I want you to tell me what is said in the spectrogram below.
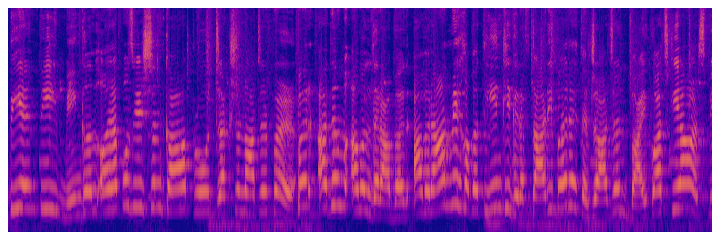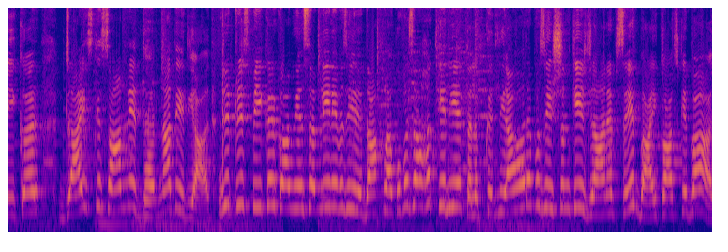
بی این پی، مینگل اور اپوزیشن کا پروڈکشن آرڈر پر پر عدم عمل درآمد۔ عوران میں خواتین کی گرفتاری پر احتجاجن بائیکاٹ کیا اور اسپیکر ڈائس کے سامنے دھرنا دے دیا۔ ڈپٹی اسپیکر قومی اسمبلی نے وزیر داخلہ کو وضاحت کے لیے طلب کر لیا اور اپوزیشن کی جانب سے بائیکاٹ کے بعد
